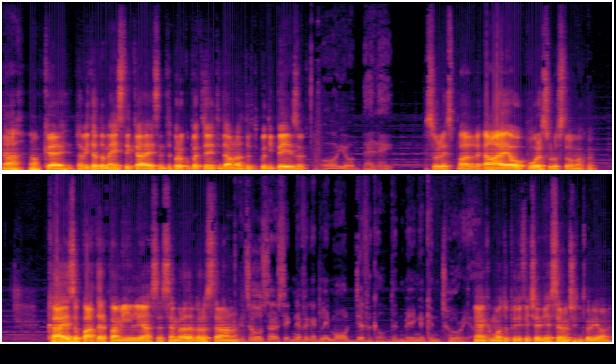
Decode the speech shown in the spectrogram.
Ah, ok. La vita domestica e senza preoccupazioni ti dà un altro tipo di peso. Sulle spalle. Ah, e oppure sullo stomaco. Caeso pater familia, sembra davvero strano. È anche molto più difficile di essere un centurione.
